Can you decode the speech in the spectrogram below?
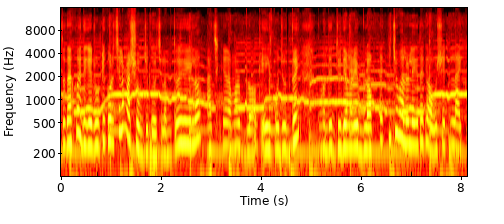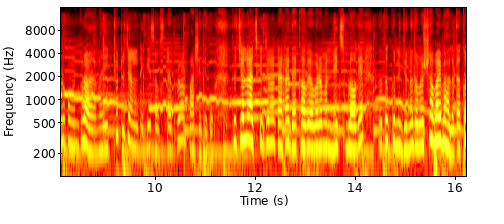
তো দেখো, এদিকে রুটি করেছিলাম আর সবজি করেছিলাম। তো এই হলো আজকের আমার ব্লগ এই পর্যন্তই। তোমাদের যদি আমার এই ব্লগটা কিছু ভালো লেগে থাকে, অবশ্যই একটা লাইক করে কমেন্ট করো, আর আমার এই ছোট্ট চ্যানেলটাকে সাবস্ক্রাইব করে আমার পাশে থেকো। তো চলো, আজকের জন্য টাটা, দেখা হবে আবার আমার নেক্সট ব্লগে ততক্ষণের জন্য তোমরা সবাই ভালো থাকো,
